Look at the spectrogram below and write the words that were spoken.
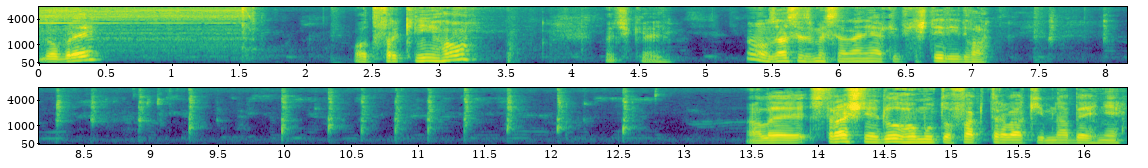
Dobre. Odfrkni ho. Počkaj. No, zase sme sa na nejakých 4-2. Ale strašne dlho mu to fakt trvá, kým nabehne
